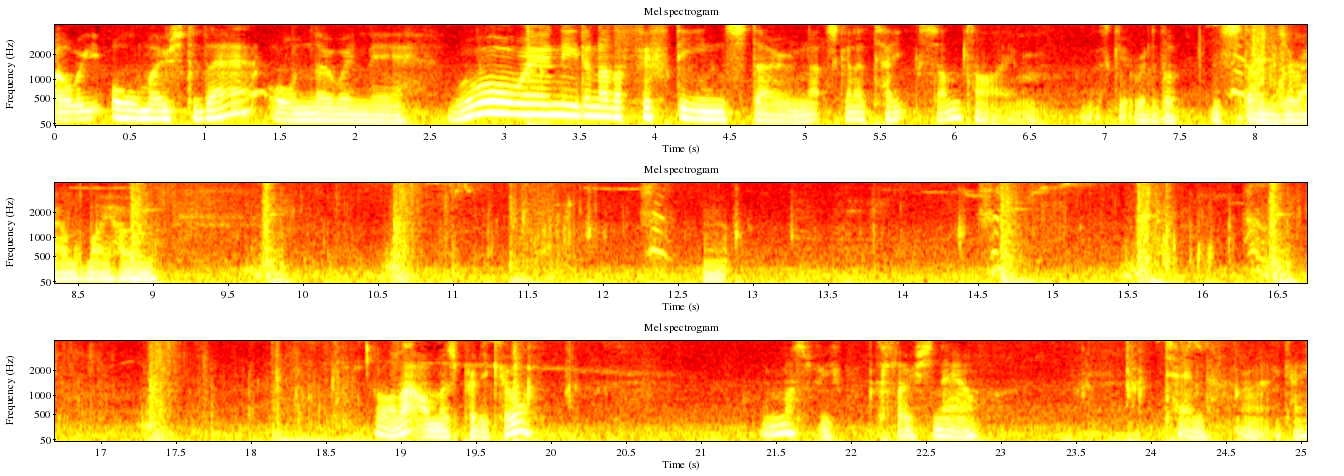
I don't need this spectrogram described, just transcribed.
Are we almost there or nowhere near? Oh, we need another 15 stone. That's going to take some time. Let's get rid of the, the stones around my home. Yeah. Oh, that one was pretty cool. It must be close now. 10. Right, okay.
